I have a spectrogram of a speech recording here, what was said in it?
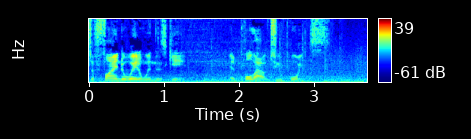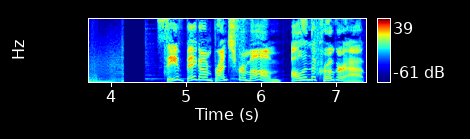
to find a way to win this game and pull out two points. Save big on brunch for mom, all in the Kroger app.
